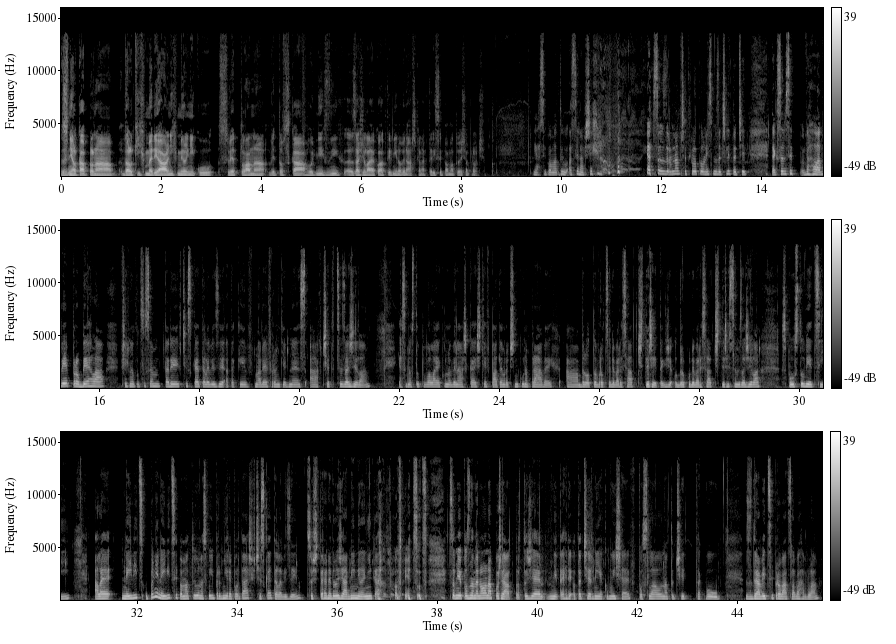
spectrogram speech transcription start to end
Znělka plná velkých mediálních milníků. Světlana Vitovská hodně z nich eh, zažila jako aktivní novinářka. Na který si pamatuješ a proč? Já si pamatuju asi na všechno. Já jsem zrovna před chvilkou, než jsme začali točit, tak jsem si v hlavě proběhla všechno to, co jsem tady v České televizi a taky v Mladé frontě dnes a v Četce zažila. Já jsem nastupovala jako novinářka ještě v pátém ročníku na právech a bylo to v roce 94, takže od roku 94 jsem zažila spoustu věcí, ale nejvíc, úplně nejvíc si pamatuju na svoji první reportáž v české televizi, což teda nebyl žádný milník, ale bylo to něco, co mě poznamenalo na pořád, protože mě tehdy Ota Černý jako můj šéf poslal natočit takovou zdravici pro Václava Havla.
